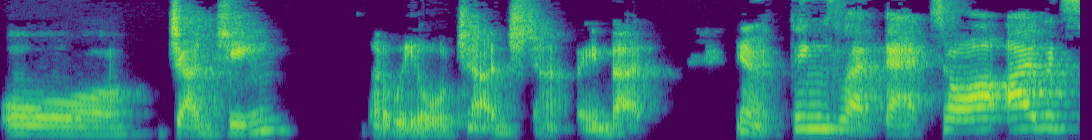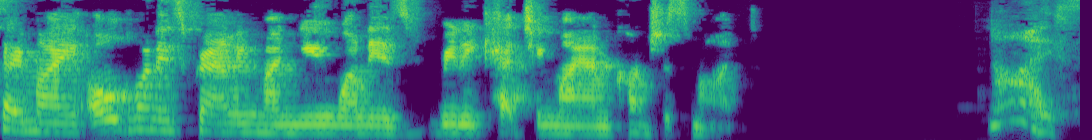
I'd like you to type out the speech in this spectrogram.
or judging. But we all judge, don't we? But you know, things like that. So I would say my old one is grounding, my new one is really catching my unconscious mind. Nice.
